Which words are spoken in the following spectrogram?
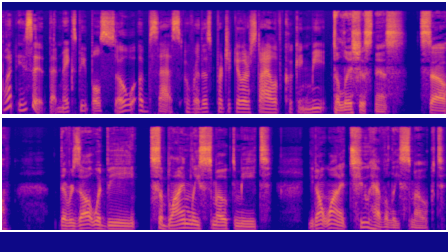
What is it that makes people so obsess over this particular style of cooking meat? Deliciousness. So the result would be sublimely smoked meat. You don't want it too heavily smoked,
